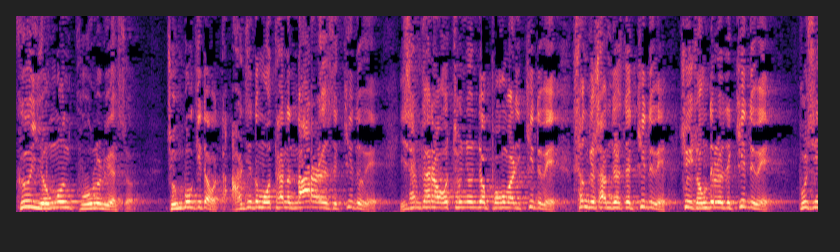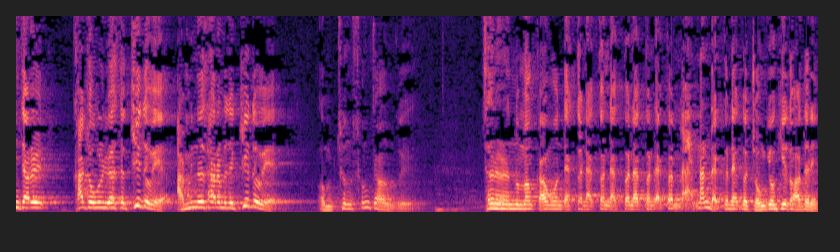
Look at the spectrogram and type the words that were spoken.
그 영혼 구원을 위해서 중보 기도하고 아지도 못하는 나라에서 기도해 2, 3, 4, 5천 년 전 복음을 기도해 성교사람들에서 기도해 주의 종들을 위해서 기도해 불신자를 가족을 위해서 기도해 안 믿는 사람에서 기도해 엄청 성장한 거예요 전에는 눈만 감으면 내꺼 내꺼 내꺼 내꺼 내꺼 맨날 내꺼 내꺼 종교 기도하더니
